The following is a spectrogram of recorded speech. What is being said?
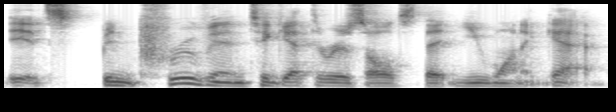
It's been proven to get the results that you want to get.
